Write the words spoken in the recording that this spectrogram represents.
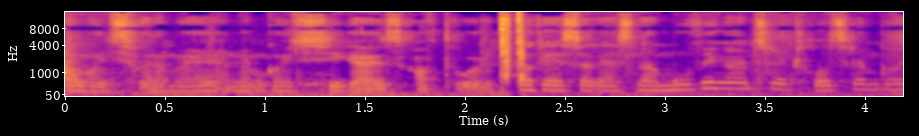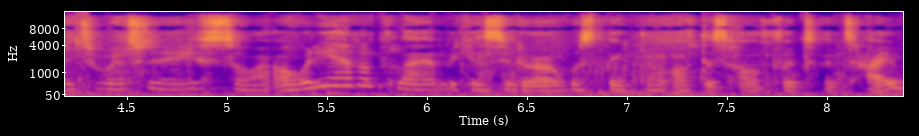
I'm going to see what i'm and i'm going to see you guys afterwards okay so guys now moving on to the clothes that i'm going to wear today. So i already have a plan because the girl was thinking of this outfit the entire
